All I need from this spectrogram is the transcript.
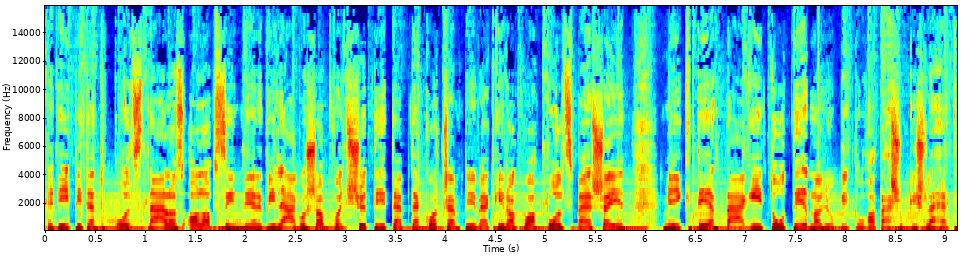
egy épített polcnál az alapszínnél világosabb vagy sötétebb dekorcsempével kirakva a polc belsejét, még tértágító látható térnagyobbító hatásuk is lehet.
